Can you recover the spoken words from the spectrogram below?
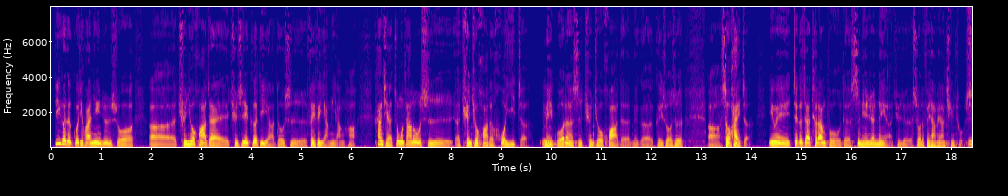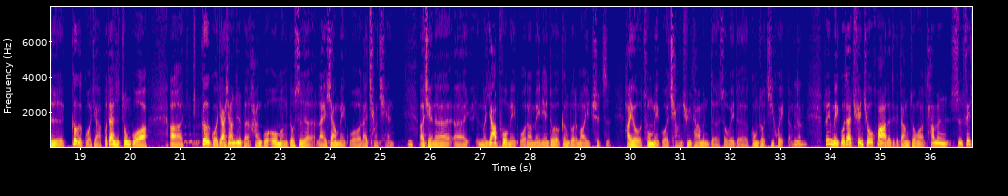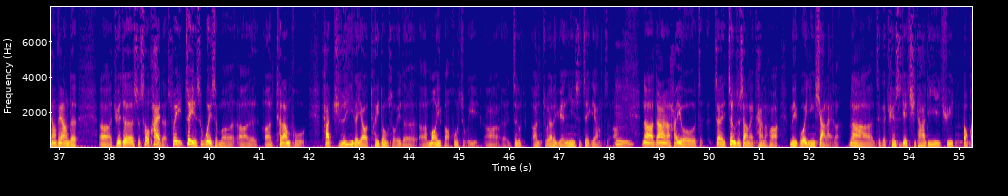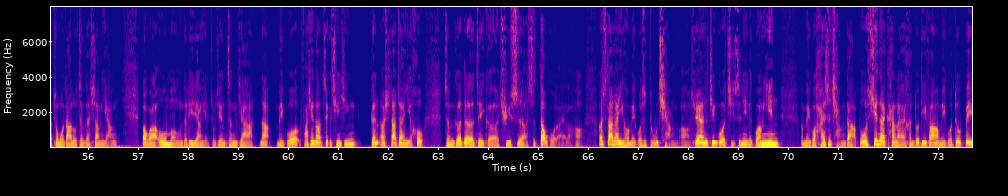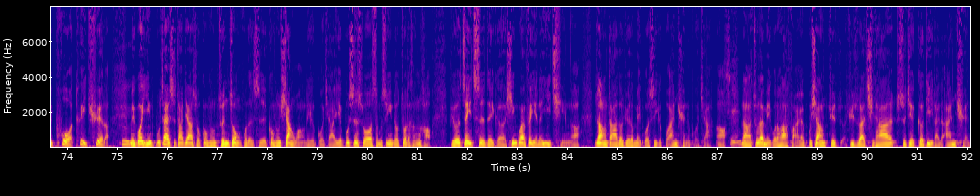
第一个的国际环境就是说，呃，全球化在全世界各地啊都是沸沸扬扬哈。看起来中国大陆是呃全球化的获益者，美国呢是全球化的那个可以说是啊受害者。因为这个在特朗普的四年任内啊，就是说的非常非常清楚，是各个国家，不单是中国啊，各个国家像日本、韩国、欧盟都是来向美国来抢钱。而且呢，呃，那么压迫美国呢，每年都有更多的贸易赤字，还有从美国抢去他们的所谓的工作机会等等。所以，美国在全球化的这个当中啊，他们是非常非常的，呃，觉得是受害的。所以，这也是为什么呃呃，特朗普他执意的要推动所谓的呃贸易保护主义啊，这个啊主要的原因是这个样子啊。那当然了，还有在在政治上来看的话，美国已经下来了。那这个全世界其他地区，包括中中国大陆正在上扬，包括欧盟的力量也逐渐增加。那美国发现到这个情形。跟二次大战以后，整个的这个趋势啊是倒过来了哈。二次大战以后，美国是独强啊，虽然是经过几十年的光阴，美国还是强大。不过现在看来，很多地方啊，美国都被迫退却了。美国已经不再是大家所共同尊重或者是共同向往的一个国家，也不是说什么事情都做得很好。比如这一次这个新冠肺炎的疫情啊，让大家都觉得美国是一个不安全的国家啊。是。那住在美国的话，反而不像居居住在其他世界各地来的。安全，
